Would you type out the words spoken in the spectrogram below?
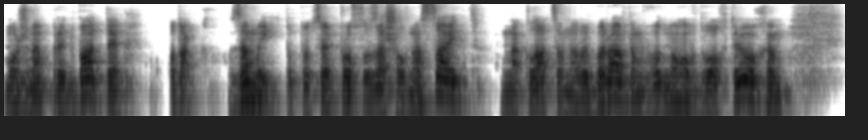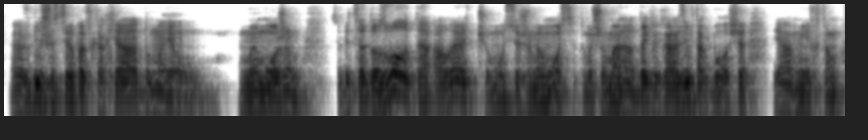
можна придбати отак, за мить. Тобто, це просто зайшов на сайт, наклацав, навибирав там в одного, в двох, трьох. Е, В більшості випадках, я думаю, ми можемо собі це дозволити, але чомусь жмемося. Тому що в мене декілька разів так було, що я міг там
